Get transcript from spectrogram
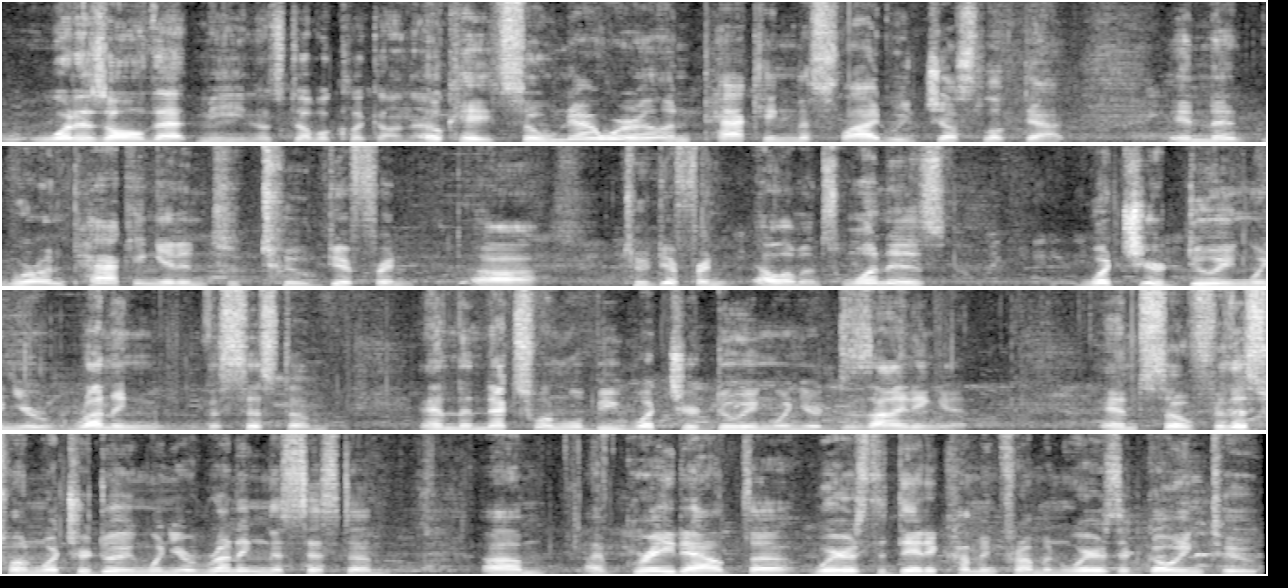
What does all that mean? Let's double click on that. Okay, so now we're unpacking the slide we just looked at. And then we're unpacking it into two different, uh, two different elements. One is what you're doing when you're running the system, and the next one will be what you're doing when you're designing it. And so for this one, what you're doing when you're running the system, um, I've grayed out the where's the data coming from and where's it going to,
